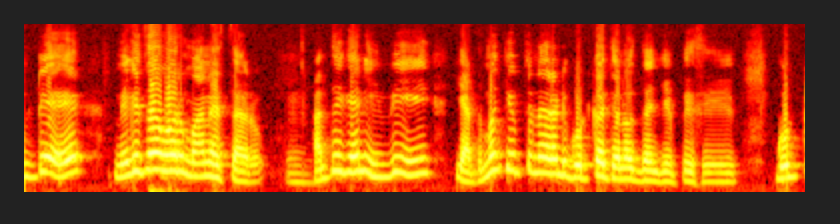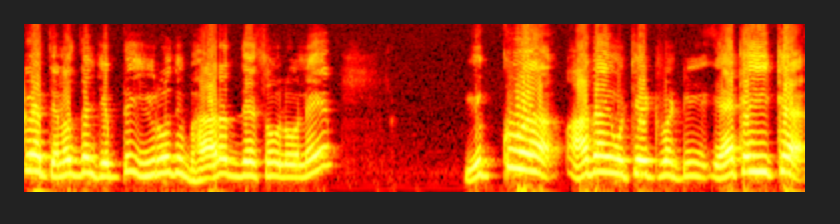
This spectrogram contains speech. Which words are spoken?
ఉంటే మిగతా వారు మానేస్తారు. అంతేగాని ఇవి ఎంతమంది చెప్తున్నారండి గుట్కా తినొద్దని చెప్పేసి. గుట్కా తినొద్దని చెప్తే ఈరోజు భారతదేశంలోనే ఎక్కువ ఆదాయం వచ్చేటువంటి ఏకైక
